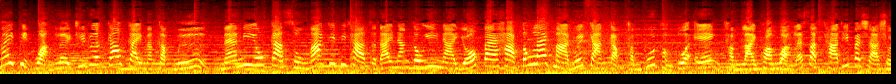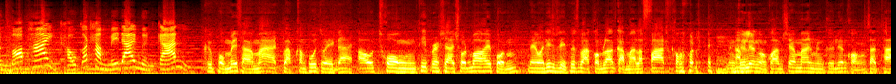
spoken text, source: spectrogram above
ไม่ผิดหวังเลยที่เลือกก้าวไกลมากับมือ แม้มีโอกาสสูงมากที่พิธาจะได้นั่งเก้าอี้นายก แต่หากต้องแลกมาด้วยการกลับคำพูดของตัวเองทำลายความหวังและศรัทธาที่ประชาชนมอบให้ เขาก็ทำไม่ได้เหมือนกันคือผมไม่สามารถกลับคำพูดตัวเองได้ เอาธงที่ประชาชนมอบให้ผม ในวันที่ 14 พฤษภาคมแล้วกลับมาละฟาดเขาหมดเลยมันคือเรื่องของความเชื่อมั่น มันคือเรื่องของศรัทธา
